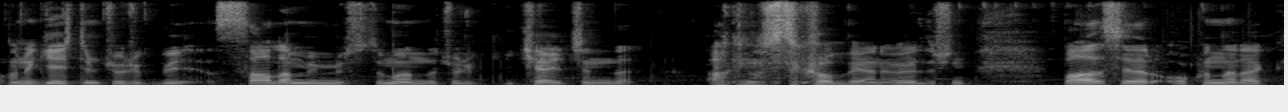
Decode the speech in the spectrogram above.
Onu geçtim çocuk bir sağlam bir Müslümandı. Çocuk iki ay içinde agnostik oldu yani öyle düşün. Bazı şeyler okunarak,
